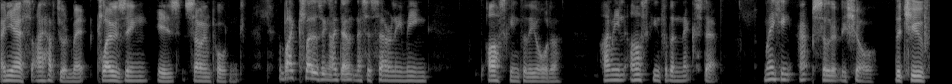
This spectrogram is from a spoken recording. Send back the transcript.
And yes, I have to admit, closing is so important. And by closing, I don't necessarily mean asking for the order, I mean asking for the next step, making absolutely sure that you've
